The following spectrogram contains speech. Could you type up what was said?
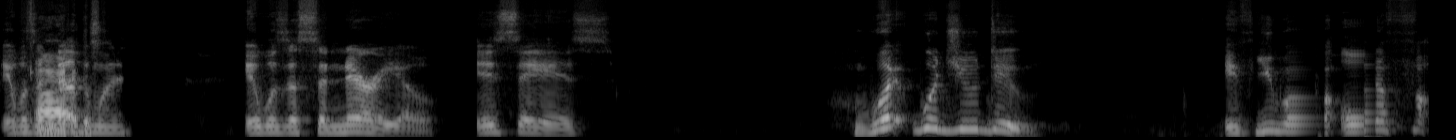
It was All another one. It was a scenario. It says, "What would you do if you were on a, ph-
